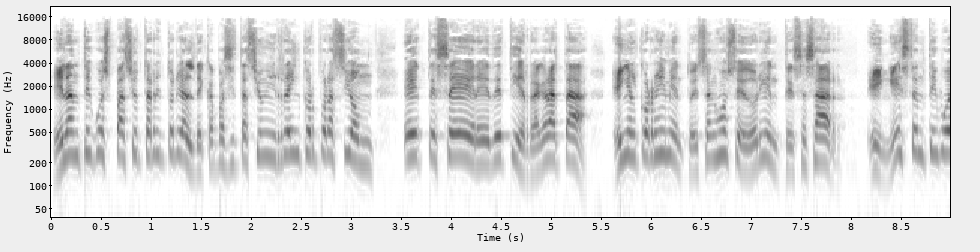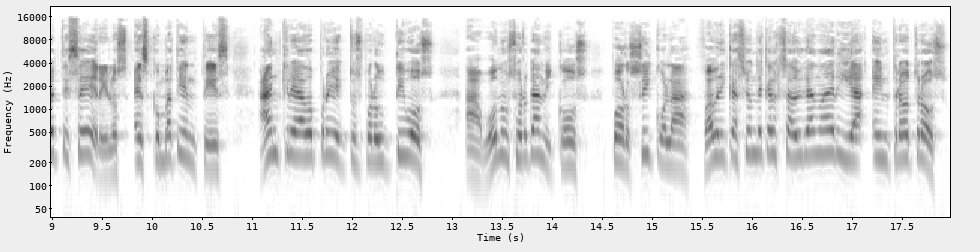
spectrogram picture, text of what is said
el antiguo espacio territorial de capacitación y reincorporación ETCR de Tierra Grata, en el corregimiento de San José de Oriente Cesar. En este antiguo ETCR, los excombatientes han creado proyectos productivos, abonos orgánicos, porcícola, fabricación de calzado y ganadería, entre otros.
